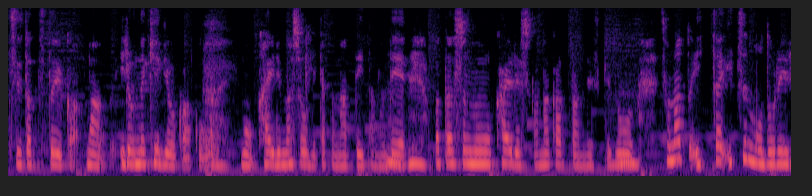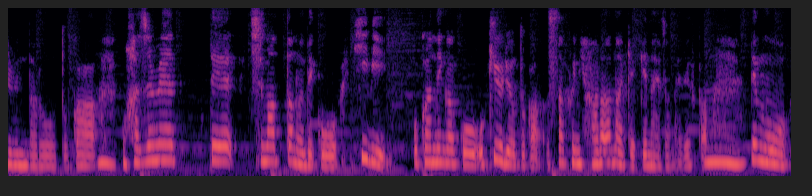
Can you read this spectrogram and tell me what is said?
通達というか、うん、まあ、いろんな企業がこう、はい、もう帰りましょうみたいになっていたので、うん私も帰るしかなかったんですけど、うん、その後一体いつ戻れるんだろうとか、もう初めってしまったのでこう日々お金がこうお給料とかスタッフに払わなきゃいけないじゃないですか。うん、でも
